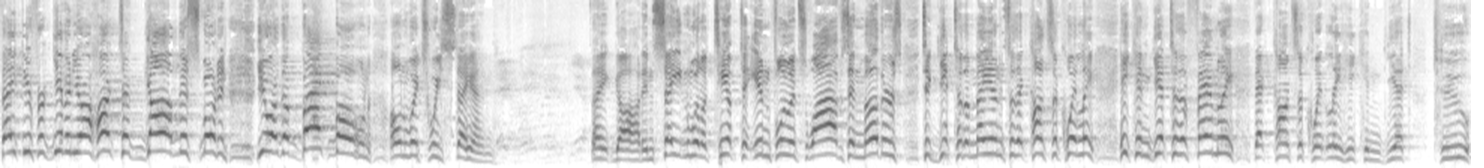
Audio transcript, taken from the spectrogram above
Thank you for giving your heart to God this morning. You are the backbone on which we stand. Thank God. And Satan will attempt to influence wives and mothers to get to the man so that consequently he can get to the family, that consequently he can get to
